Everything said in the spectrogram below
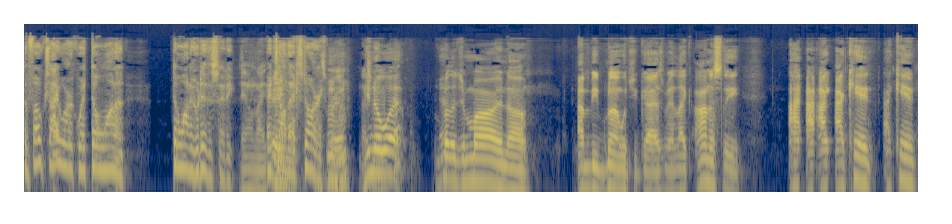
the folks I work with don't want to don't want to go to the city They don't like and it. tell that story. That's real. Mm-hmm. That's you know real. what, brother Jamar, and uh, I'll be blunt with you guys, man. Like honestly, I, I, I- I can't I can't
